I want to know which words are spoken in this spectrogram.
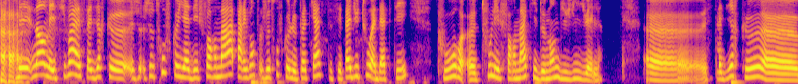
mais non, mais tu vois, c'est-à-dire que je, je trouve qu'il y a des formats. Par exemple, je trouve que le podcast c'est pas du tout adapté pour tous les formats qui demandent du visuel. c'est-à-dire que euh,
